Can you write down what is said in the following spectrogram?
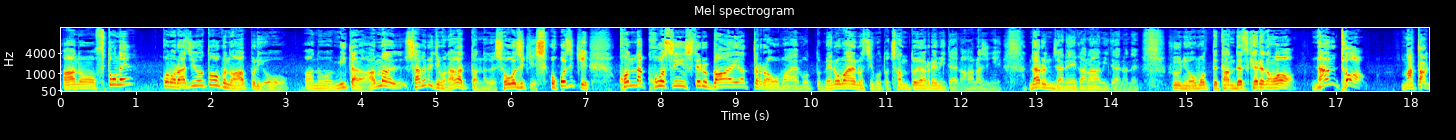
あの、ふとね、このラジオトークのアプリを、あの、見たらあんま喋る気もなかったんだけど、正直、正直、こんな更新してる場合やったらお前もっと目の前の仕事ちゃんとやれみたいな話になるんじゃねえかな、みたいなね、風に思ってたんですけれども、なんとまた、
